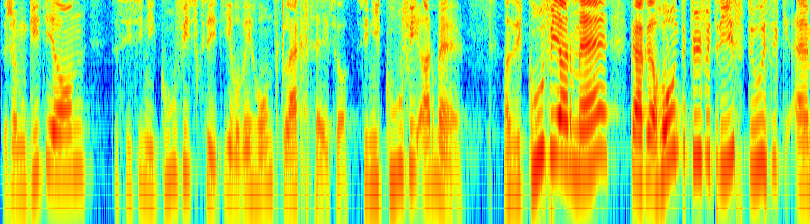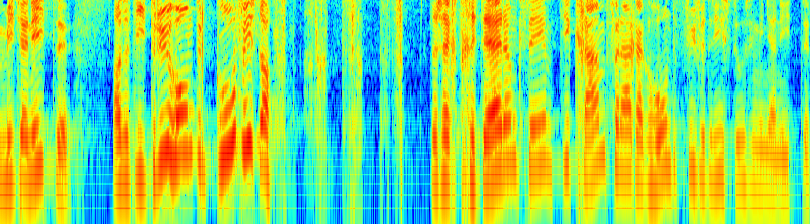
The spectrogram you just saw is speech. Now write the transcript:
Das war am Gideon, das waren seine Goofies, die, die wie Hund geleckt haben. So. Seine Goofy-Armee. Also die Goofy-Armee gegen 135.000 äh, Midianiter. Also die 300 Goofies, da, das war das Kriterium, gewesen, die kämpfen gegen 135.000 Midianiter.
